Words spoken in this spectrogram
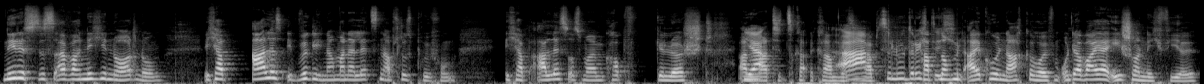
nee, das, das ist einfach nicht in Ordnung. Ich habe alles, wirklich nach meiner letzten Abschlussprüfung, ich habe alles aus meinem Kopf gelöscht an Ja. Mathe-Kram, was ich habe. Absolut richtig. Hab noch mit Alkohol nachgeholfen und da war ja eh schon nicht viel.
